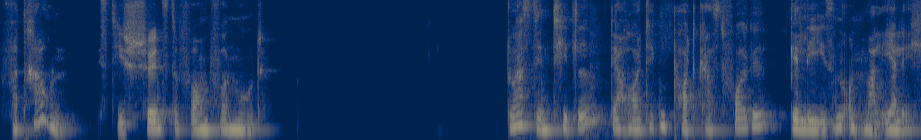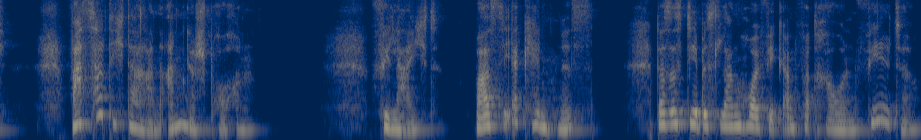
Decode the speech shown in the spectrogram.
Vertrauen ist die schönste Form von Mut. Du hast den Titel der heutigen Podcast-Folge gelesen und mal ehrlich. Was hat dich daran angesprochen? Vielleicht war es die Erkenntnis, dass es dir bislang häufig an Vertrauen fehlte.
